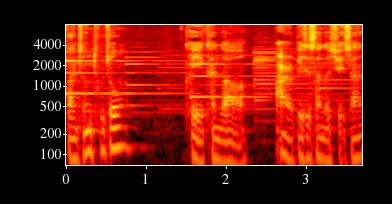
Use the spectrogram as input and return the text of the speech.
返程途中可以看到阿尔卑斯山的雪山，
